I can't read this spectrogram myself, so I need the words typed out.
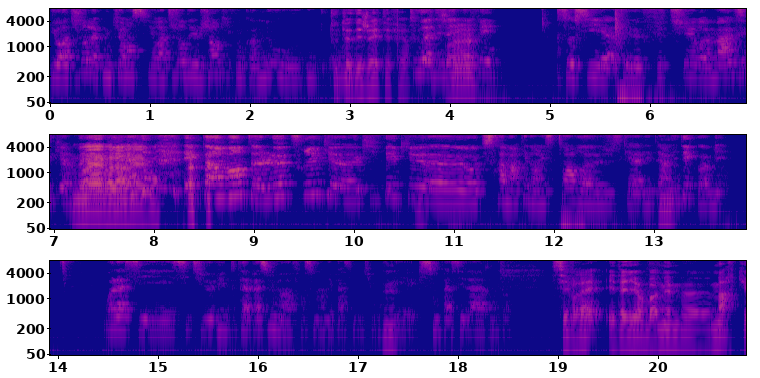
il y aura toujours de la concurrence, il y aura toujours des gens qui font comme nous. tout a déjà été fait. Tout a déjà été fait. Sauf si euh, t'es le futur euh, Mark Zuckerberg. Ouais, voilà, mais bon. et t'inventes le truc euh, qui fait que tu seras marqué dans l'histoire jusqu'à l'éternité, mm. quoi. Mais voilà, si tu veux vivre de ta passion, il y aura forcément des personnes qui, ont mm. fait, qui sont passées là avant toi. C'est vrai, et d'ailleurs, bah, même Marc,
